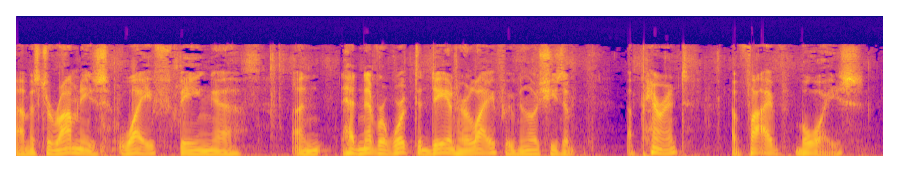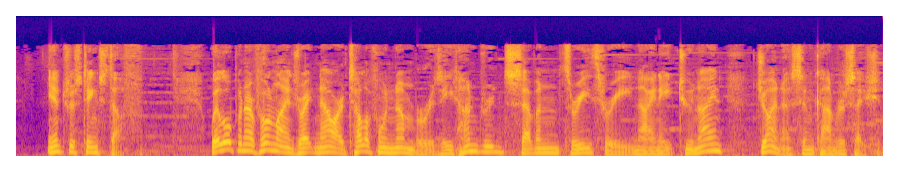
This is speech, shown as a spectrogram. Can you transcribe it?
uh, Mr. Romney's wife being uh, had never worked a day in her life, even though she's a, a parent of five boys. Interesting stuff. We'll open our phone lines right now. Our telephone number is 800 733 9829. Join us in conversation.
